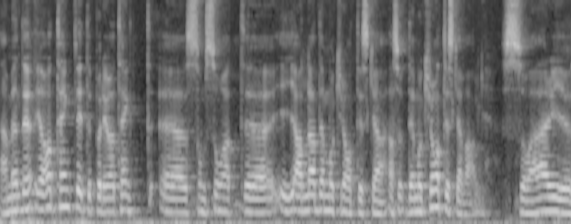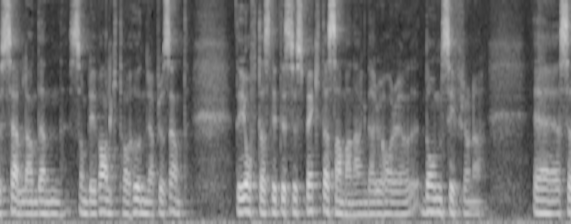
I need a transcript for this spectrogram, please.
Ja, men det, jag har tänkt lite på det. Jag har tänkt eh, som så att eh, i alla demokratiska, alltså demokratiska val så är det ju sällan den som blir vald har 100 procent. Det är oftast lite suspekta sammanhang där du har eh, de siffrorna. Eh, så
